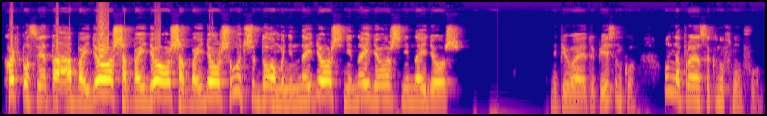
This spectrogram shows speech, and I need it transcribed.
Хоть полсвета обойдешь, обойдешь, обойдешь, лучше дома не найдешь, не найдешь, не найдешь. Напевая эту песенку, он направился к Нуфнуфу.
